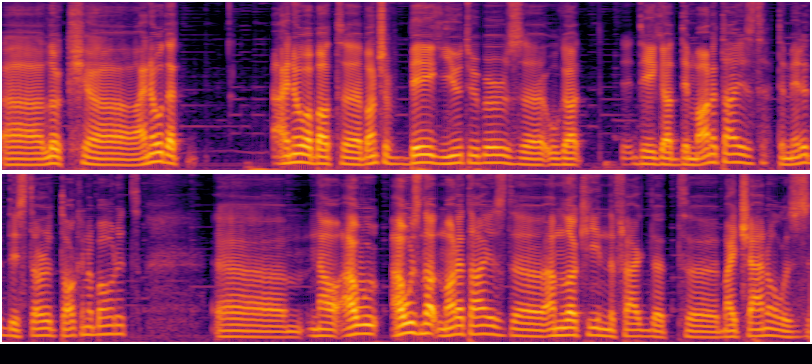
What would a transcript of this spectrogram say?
uh, look, uh, I know that I know about a bunch of big YouTubers uh, who got they got demonetized the minute they started talking about it. Um, now I, I was not monetized. Uh, I'm lucky in the fact that uh, my channel is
